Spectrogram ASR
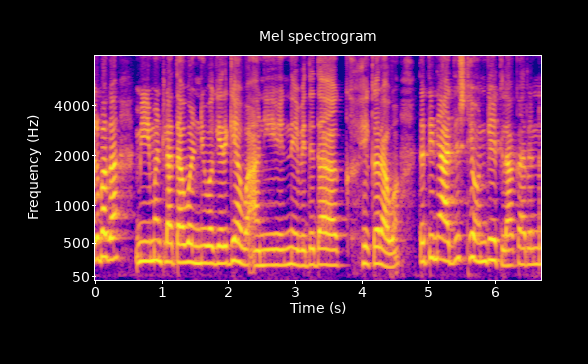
तर बघा मी म्हटलं आता वडणी वगैरे घ्यावं आणि नैवेद्य दाख हे करावं. तर तिने आधीच ठेवून घेतला कारण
